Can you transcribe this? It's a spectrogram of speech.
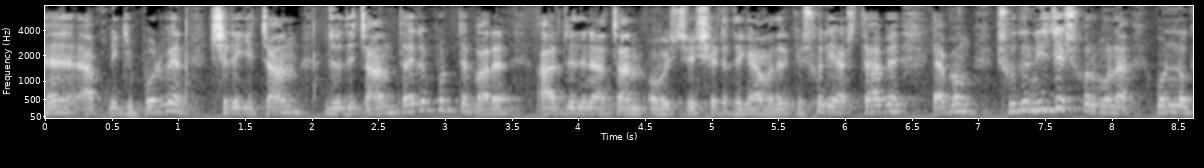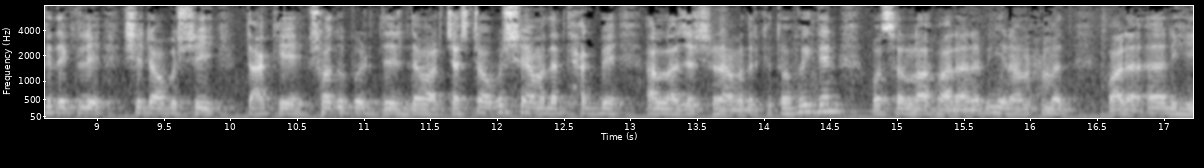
হ্যাঁ আপনি কি পড়বেন সেটা কি চান? যদি চান তাহলে পড়তে পারেন। আর যদি না চান, অবশ্যই সেটা থেকে আমাদেরকে সরিয়ে আসতে হবে এবং শুধু নিজে সরব না, অন্যকে দেখলে সেটা অবশ্যই তাকে সদুপদেশ দেওয়ার চেষ্টা অবশ্যই আমাদের থাকবে। আল্লাহ আমাদেরকে তৌফিক দেন। ওসল্লাহ আলা নবীনা মোহাম্মদ ওয়ালা আলহি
